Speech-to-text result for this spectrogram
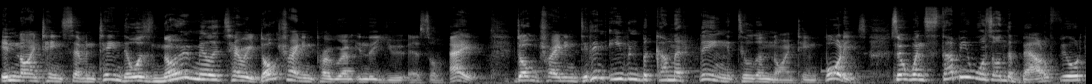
In 1917, there was no military dog training program in the US of A. Dog training didn't even become a thing until the 1940s. So when Stubby was on the battlefield,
